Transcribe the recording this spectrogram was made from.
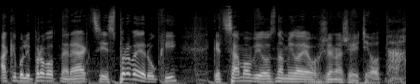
aké boli prvotné reakcie z prvej ruky, keď Samovi oznámila jeho žena, že je tehotná.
